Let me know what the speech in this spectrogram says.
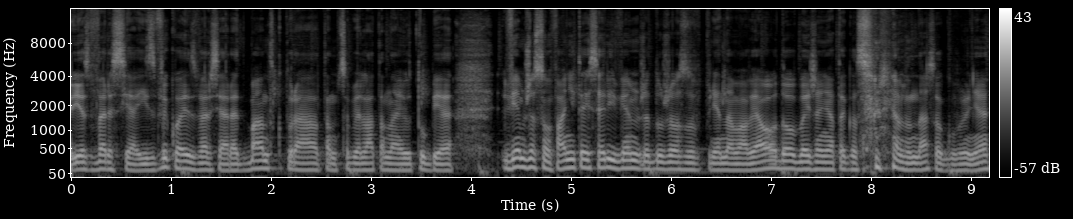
jest wersja i zwykła jest wersja Red Band, która tam sobie lata na YouTubie. Wiem, że są fani tej serii, wiem, że dużo osób mnie namawiało do obejrzenia tego serialu, nas ogólnie.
